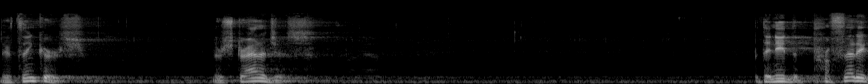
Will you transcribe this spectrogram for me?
They're thinkers, they're strategists. But they need the prophetic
